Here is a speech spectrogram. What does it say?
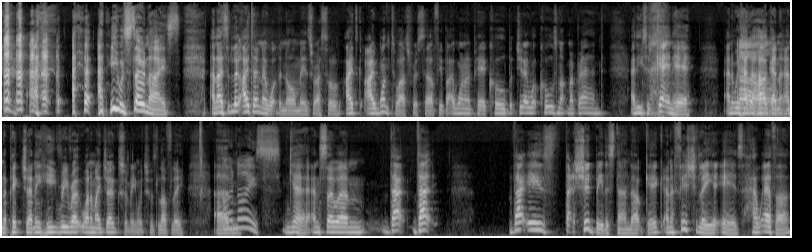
and he was so nice. And I said, look, I don't know what the norm is, Russell. I, I want to ask for a selfie, but I want to appear cool. But do you know what? Cool's not my brand. And he said, get in here. And we had a hug and, Oh. and a picture. And he, he rewrote one of my jokes for me, which was lovely. oh, Um, nice. yeah, and so um, that that that is that should be the standout gig, and officially it is. However,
